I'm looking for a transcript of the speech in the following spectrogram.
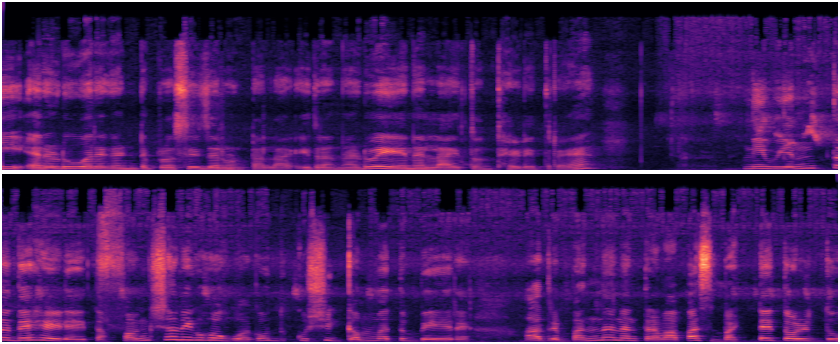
ಈ ಎರಡೂವರೆ ಗಂಟೆ ಪ್ರೊಸೀಜರ್ ಉಂಟಲ್ಲ ಇದರ ನಡುವೆ ಏನೆಲ್ಲ ಆಯಿತು ಅಂತ ಹೇಳಿದರೆ? ನೀವು ಎಂಥದ್ದೇ ಹೇಳಿ ಆಯಿತಾ ಫಂಕ್ಷನಿಗೆ ಹೋಗುವಾಗ ಒಂದು ಖುಷಿ ಗಮ್ಮತ್ತು ಬೇರೆ. ಆದರೆ ಬಂದ ನಂತರ ವಾಪಸ್ ಬಟ್ಟೆ ತೊಳೆದು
